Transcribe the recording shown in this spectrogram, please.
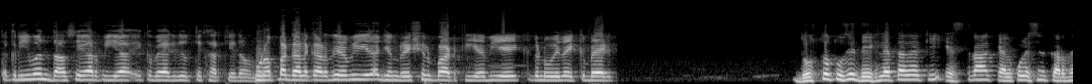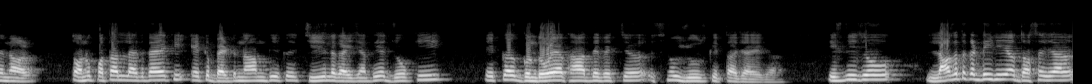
ਤਕਰੀਬਨ 10000 ਰੁਪਿਆ ਇੱਕ ਬੈਗ ਦੇ ਉੱਤੇ ਖਰਚੇ ਦਾ ਹੁੰਦਾ ਹੁਣ ਆਪਾਂ ਗੱਲ ਕਰਦੇ ਆ ਵੀ ਇਹਦਾ ਜਨਰੇਸ਼ਨ ਪਾਰਟ ਕੀ ਆ ਵੀ ਇਹ ਇੱਕ ਗੰਡੋਏ ਦਾ ਇੱਕ ਬੈਗ ਦੋਸਤੋ ਤੁਸੀਂ ਦੇਖ ਲੈਤਾ ਹੈ ਕਿ ਇਸ ਤਰ੍ਹਾਂ ਕੈਲਕੂਲੇਸ਼ਨ ਕਰਨ ਦੇ ਨਾਲ ਤੁਹਾਨੂੰ ਪਤਾ ਲੱਗਦਾ ਹੈ ਕਿ ਇੱਕ ਬੈੱਡ ਨਾਮ ਦੀ ਇੱਕ ਚੀਜ਼ ਲਗਾਈ ਜਾਂਦੀ ਹੈ ਜੋ ਕਿ ਇੱਕ ਗੰਡੋਇਆ ਖਾਦ ਦੇ ਵਿੱਚ ਇਸ ਨੂੰ ਯੂਜ਼ ਕੀਤਾ ਜਾਏਗਾ। ਇਸ ਦੀ ਜੋ ਲਾਗਤ ਕੱਢੀ ਗਈ ਹੈ, ਉਹ 10000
